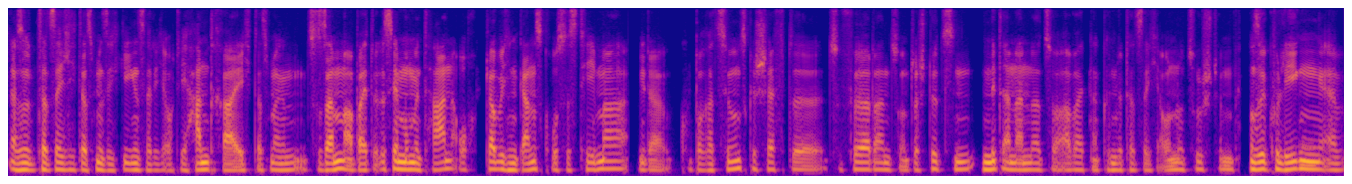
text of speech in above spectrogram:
Also tatsächlich, dass man sich gegenseitig auch die Hand reicht, dass man zusammenarbeitet, ist ja momentan auch, glaube ich, ein ganz großes Thema, wieder Kooperationsgeschäfte zu fördern, zu unterstützen, miteinander zu arbeiten. Da können wir tatsächlich auch nur zustimmen. Unsere Kollegen, mhm. äh,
